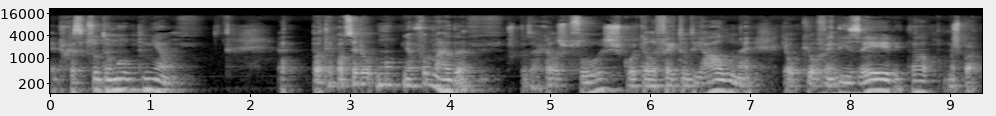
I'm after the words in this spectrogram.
é porque essa pessoa tem uma opinião. Até pode ser uma opinião formada. Depois há aquelas pessoas com aquele efeito de halo, né? que é o que ouvem dizer e tal. Mas pronto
